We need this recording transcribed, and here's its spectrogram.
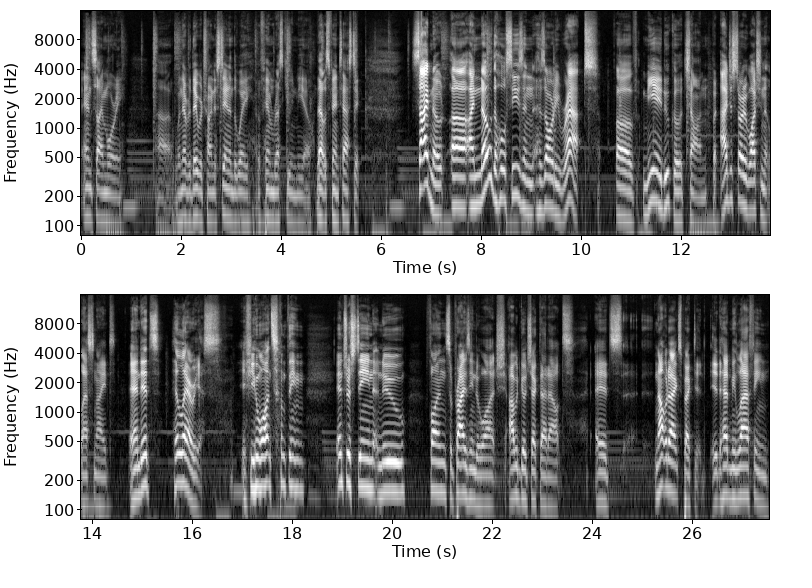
and saimori uh, whenever they were trying to stand in the way of him rescuing mio. That was fantastic. Side note uh, i know the whole season has already wrapped of mieruko-chan but i just started watching it last night and it's hilarious. If you want something interesting new fun, surprising to watch. I would go check that out. It's not what I expected. It had me laughing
